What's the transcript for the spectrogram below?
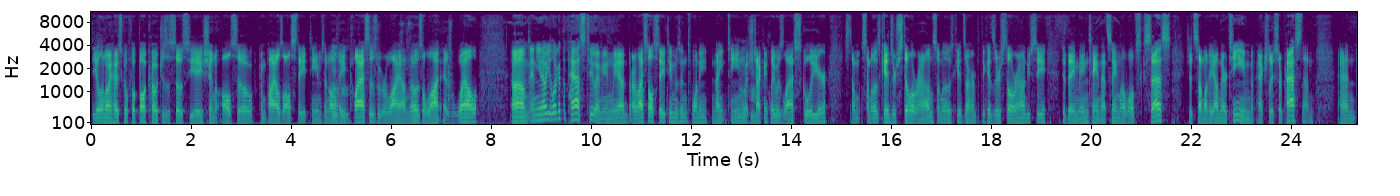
The Illinois High School Football Coaches Association also compiles all state teams in all eight classes. We rely on those a lot as well. Um, and you know, you look at the past too. I mean, we had our last All State team was in 2019, which technically was last school year. Some some of those kids are still around, some of those kids aren't. But the kids that are still around, you see, did they maintain that same level of success? Did somebody on their team actually surpass them? And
